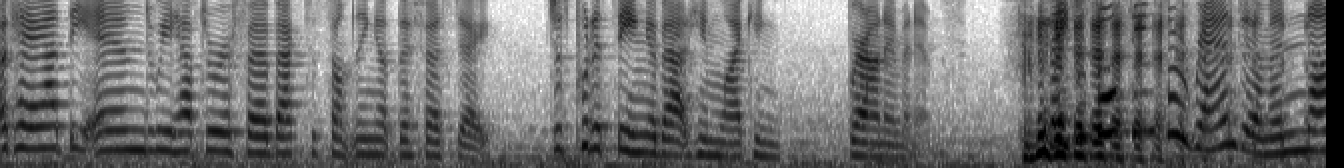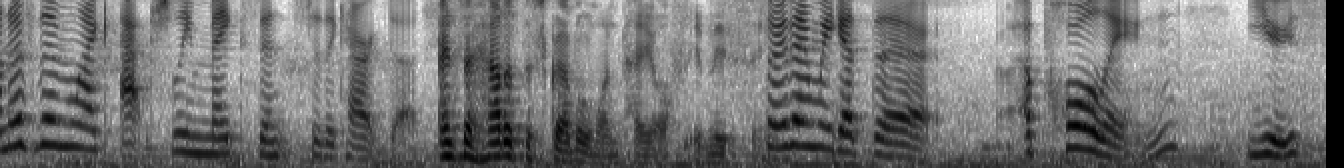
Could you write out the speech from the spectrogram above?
okay, at the end we have to refer back to something at their first date. Just put a thing about him liking brown M and M's. They just all seem so random, and none of them like actually make sense to the character. And so, how does the Scrabble one pay off in this scene? So then we get the appalling use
